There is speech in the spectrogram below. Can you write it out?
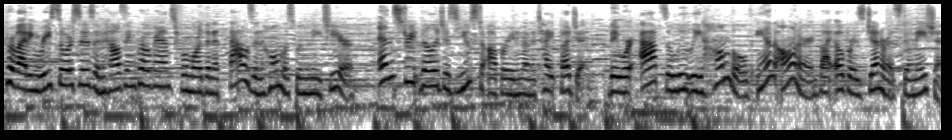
providing resources and housing programs for more than a thousand homeless women each year. N Street Village is used to operating on a tight budget. They were absolutely humbled and honored by Oprah's generous donation.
